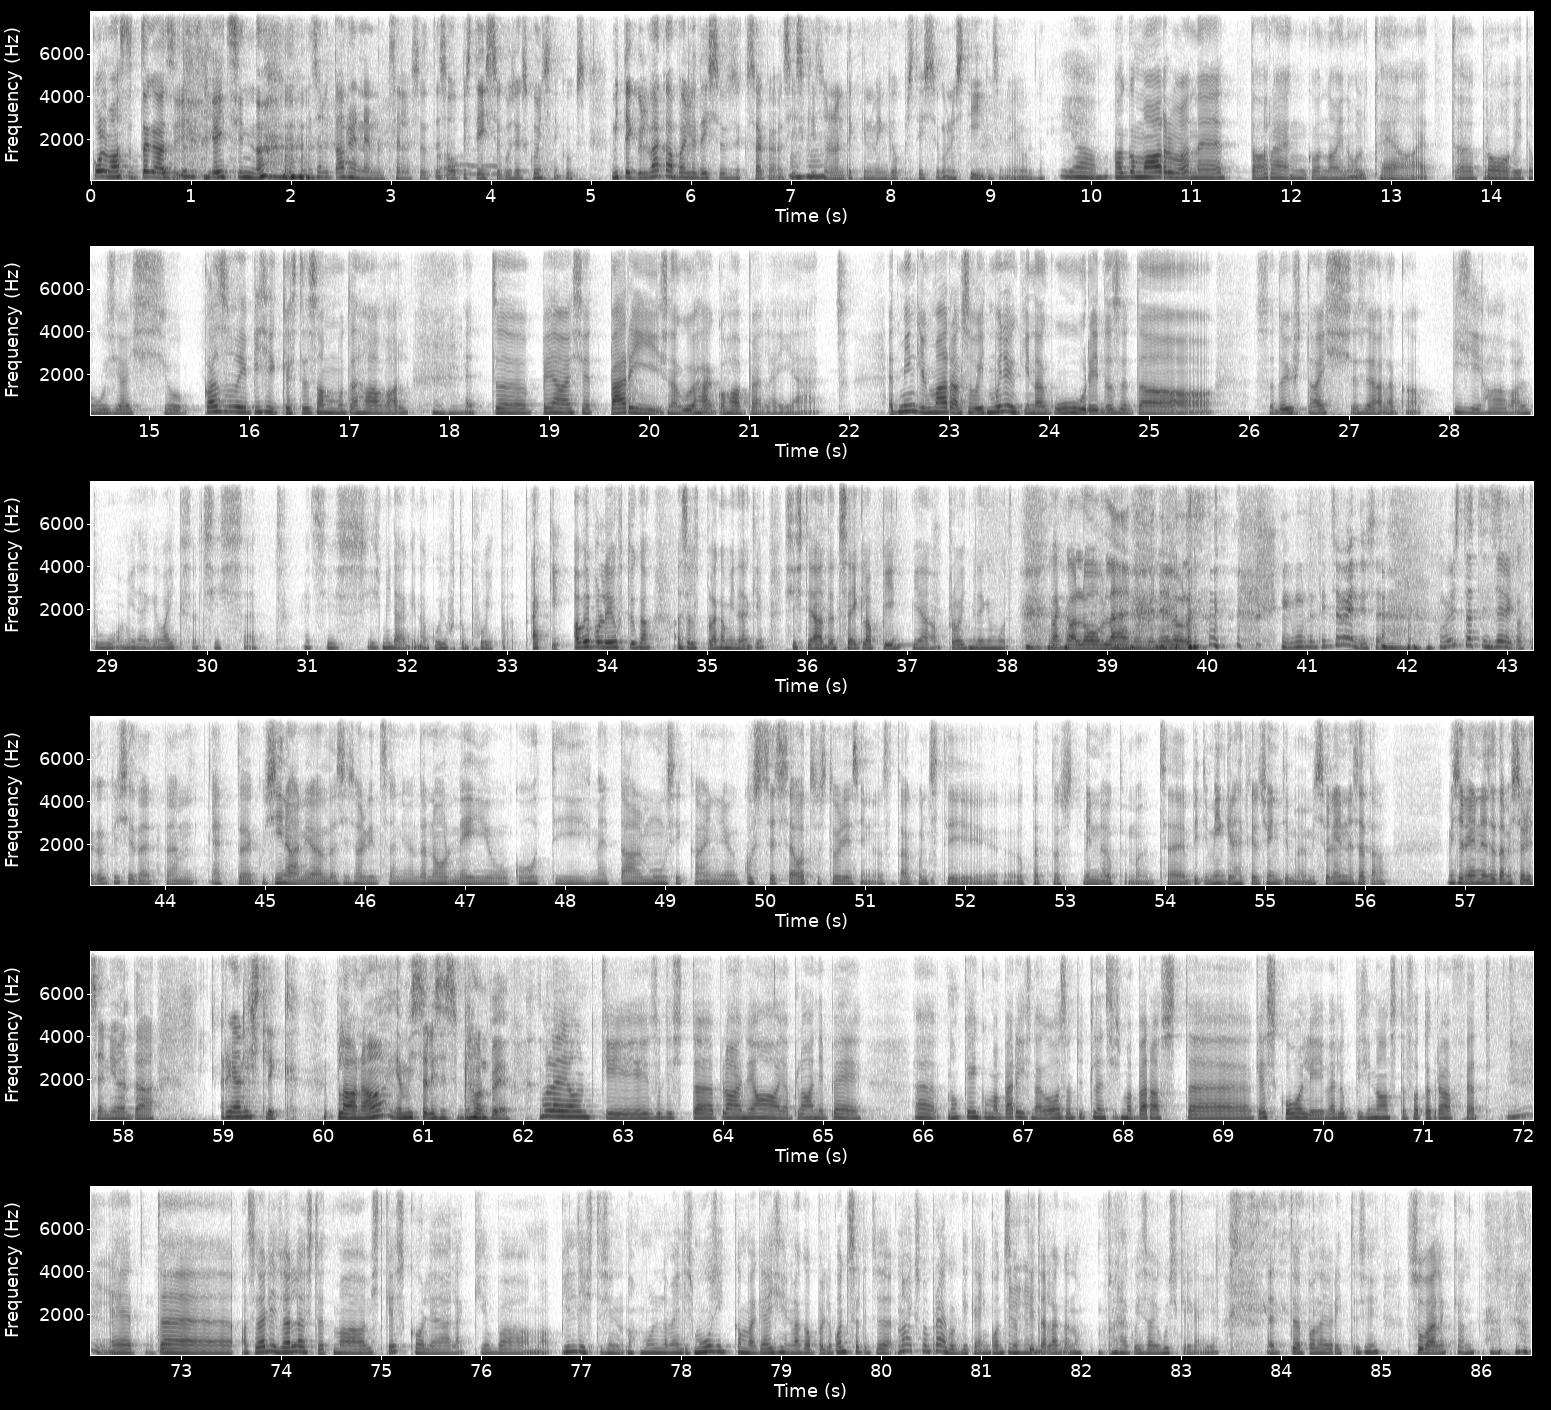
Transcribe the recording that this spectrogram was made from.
kolm aastat tagasi jäid sinna sa oled arenenud selles suhtes hoopis teistsuguseks kunstnikuks, mitte küll väga palju teistsuguseks, aga siiski mm -hmm. sul on tekkinud mingi hoopis teistsugune stiil sinna juurde. jaa, aga ma arvan, et areng on ainult hea, et äh, proovida uusi asju, kasvõi pisikeste sammude haaval mm. -hmm. et äh, peaasi, et päris nagu ühe koha peale ei jää, et, et mingil määral sa võid muidugi nagu uurida seda, seda ühte asja seal, aga pisihaaval tuua midagi vaikselt sisse, et, et siis, siis midagi nagu juhtub huvitavat, äkki, aga võib-olla ei juhtu ka, aga sellest pole ka midagi, siis tead, et see ei klapi ja proovid midagi muud. Väga loov lähenemine elule. Mulle täitsa meeldis see. ma just tahtsin selle kohta ka küsida, et, et kui sina nii-öelda siis olid sa nii-öelda noor neiu, kooti, metallmuusika onju, kust siis see otsus tuli sinna seda kunstiõpetust minna õppima, et see pidi mingil hetkel sündima ja mis oli enne seda? Mis oli enne seda, mis oli see nii-öelda realistlik plaan A ja mis oli siis plaan B? mul ei olnudki sellist äh, plaani A ja plaani B. Äh, no okei okay,, kui ma päris nagu ausalt ütlen, siis ma pärast äh, keskkooli veel õppisin aasta fotograafiat mm,. et äh, see oli sellest, et ma vist keskkooli ajal äkki juba ma pildistasin, noh, mulle meeldis muusika, ma käisin väga palju kontsertidel, noh, eks ma praegugi käin kontsertidel mm, -hmm. aga noh, praegu ei saa ju kuskil käia. et pole üritusi, suvel äkki on.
